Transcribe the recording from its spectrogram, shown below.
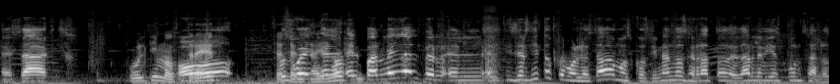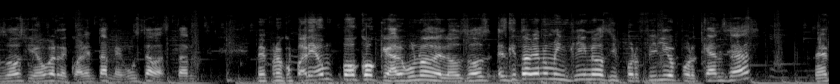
Exacto. Últimos tres, pues, güey, el, 62. el parlay alter- el, el teasercito como lo estábamos cocinando hace rato de darle 10 puntos a los dos y over de 40 me gusta bastante. Me preocuparía un poco que alguno de los dos, es que todavía no me inclino si por Philly o por Kansas, pe-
